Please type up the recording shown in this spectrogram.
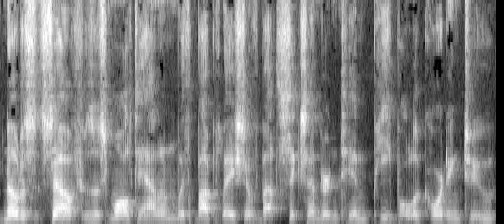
Notus itself is a small town with a population of about 610 people, according to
